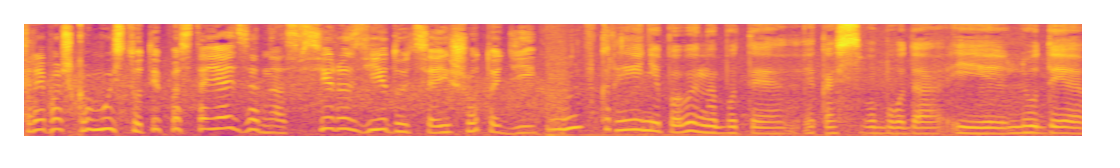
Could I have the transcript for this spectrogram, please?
Треба ж комусь тут і постоять за нас. Всі роз'їдуться, і що тоді? Ну, в країні повинна бути якась свобода, і люди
